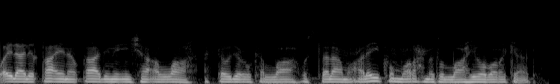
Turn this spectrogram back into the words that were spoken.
وإلى لقائنا القادم إن شاء الله. أستودعك الله. والسلام عليكم ورحمة الله وبركاته.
